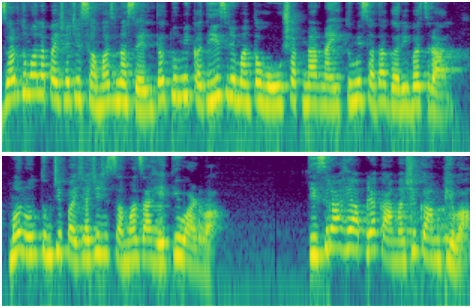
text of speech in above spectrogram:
जर तुम्हाला पैशाची समज नसेल तर तुम्ही कधीही श्रीमंत होऊ शकणार नाही. तुम्ही सदा गरीबच राहाल. म्हणून तुमची पैशाची जी समज आहे ती वाढवा. तिसरं आहे आपल्या कामाशी काम ठेवा.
